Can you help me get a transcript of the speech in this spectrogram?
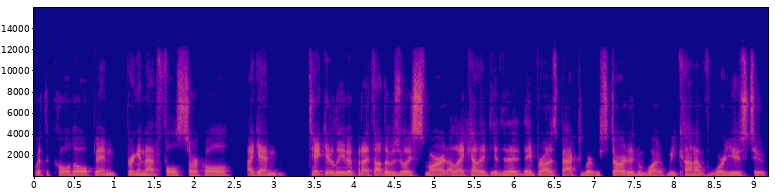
with the cold open, bringing that full circle. Again, take it or leave it, but I thought that was really smart. I like how they did it. They brought us back to where we started and what we kind of were used to.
